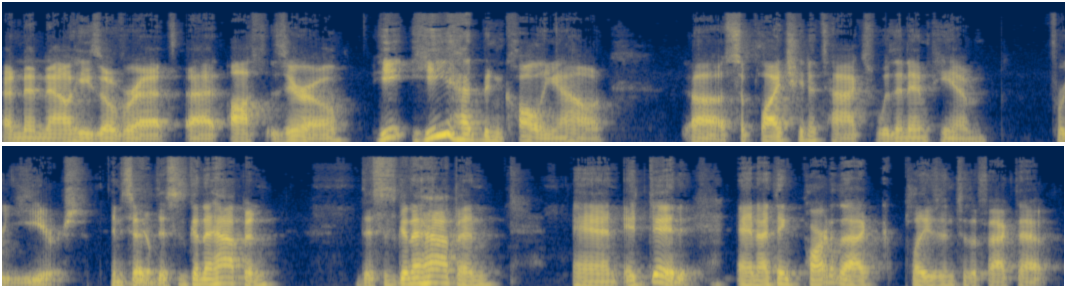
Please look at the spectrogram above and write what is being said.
and then now he's over at at Auth0. He he had been calling out uh, supply chain attacks within npm for years, and he said, yep. "This is going to happen. This is going to happen." And it did. And I think part of that plays into the fact that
